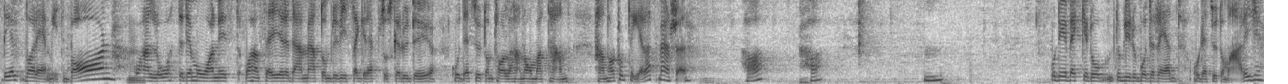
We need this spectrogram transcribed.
dels var är mitt barn Mm. och han låter demoniskt och han säger det där med att om du visar grepp så ska du dö och dessutom talar han om att han, han har torterat människor. Ja. ja. Mm. Och det väcker då, då blir du både rädd och dessutom arg,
